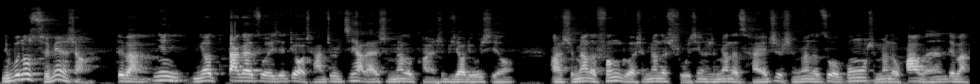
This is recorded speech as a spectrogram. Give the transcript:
你不能随便上，对吧？你你要大概做一些调查，就是接下来什么样的款式比较流行啊，什么样的风格、什么样的属性、什么样的材质、什么样的做工、什么样的花纹，对吧？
